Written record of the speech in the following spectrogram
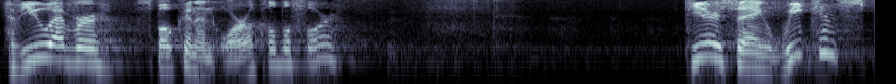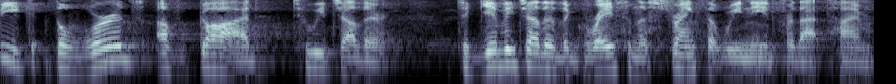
Have you ever spoken an oracle before? Peter is saying we can speak the words of God to each other to give each other the grace and the strength that we need for that time.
